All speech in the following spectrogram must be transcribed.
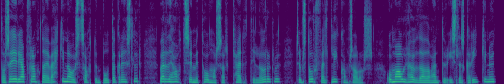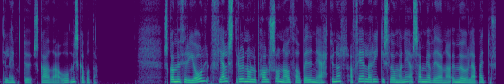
Þá segir ég afframt að ef ekki náist sátt um bótagreðslur verði hátt sem í Tómasar kærð til lögreglu sem stórfæld líkamsárás og mál höfðað á hendur Íslenska ríkinu til heimtu skada og miskabóta. Skömmu fyrir jól fjælst Runólu Pálsson á þá beðinni ekkunar að fela ríkislögumanni að semja við hana um mögulega bætur.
